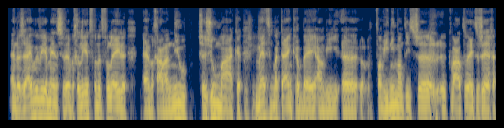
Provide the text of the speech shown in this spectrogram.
En daar zijn we weer mensen. We hebben geleerd van het verleden en we gaan een nieuw seizoen maken met Martijn Krabbe, aan wie, uh, van wie niemand iets uh, kwaad weet te zeggen.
